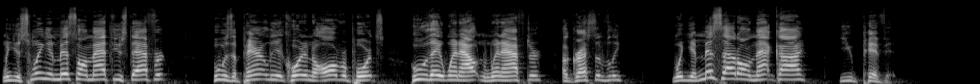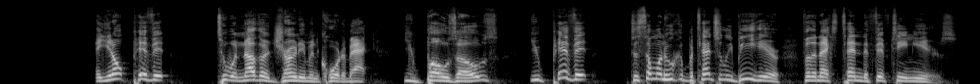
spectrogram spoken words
when you swing and miss on Matthew Stafford, who was apparently, according to all reports, who they went out and went after aggressively, when you miss out on that guy, you pivot. And you don't pivot to another journeyman quarterback, you bozos. You pivot to someone who could potentially be here for the next 10 to 15 years.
